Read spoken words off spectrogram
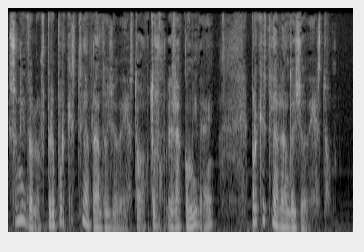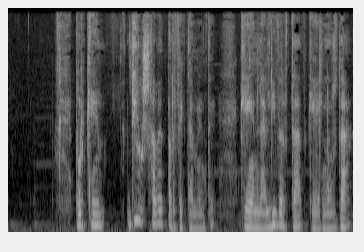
son ídolos. Pero ¿por qué estoy hablando yo de esto? Otros, es la comida, ¿eh? ¿Por qué estoy hablando yo de esto? Porque Dios sabe perfectamente que en la libertad que Él nos da,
